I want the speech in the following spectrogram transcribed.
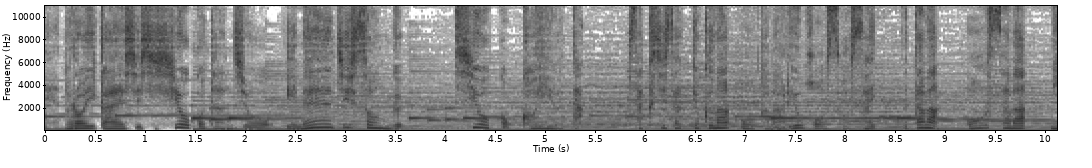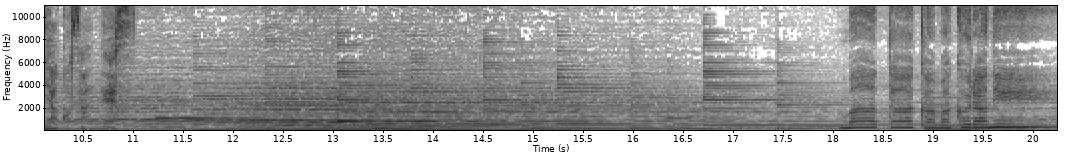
えー、呪い返しし塩子誕生イメージソング。塩子恋歌。作詞作曲は大川隆法総裁歌は大沢美也子さんです。また鎌倉に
